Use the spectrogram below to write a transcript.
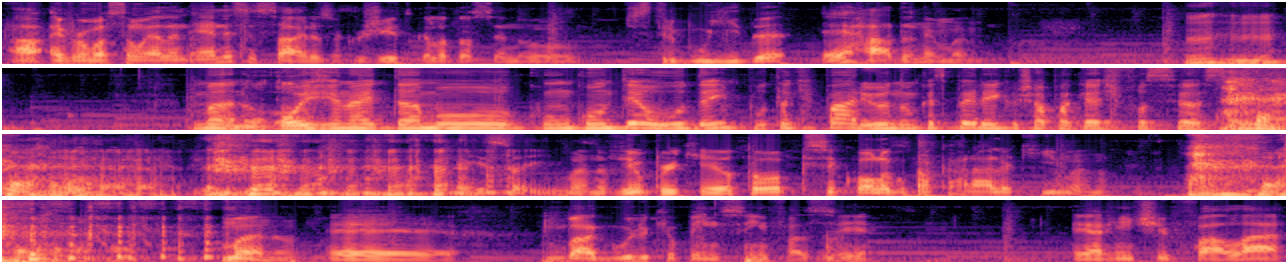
a, a, informação ela é necessária, só que o jeito que ela tá sendo distribuída é errada, né, mano? Uhum. Mano, Total. hoje nós estamos com conteúdo, hein? Puta que pariu. Eu nunca esperei que o ChapaCast fosse assim. é isso aí, mano. Viu? Porque eu tô psicólogo pra caralho aqui, mano. mano, é. Um bagulho que eu pensei em fazer é a gente falar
